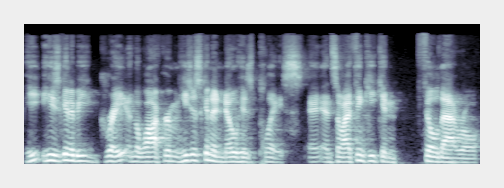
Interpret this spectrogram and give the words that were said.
He, he's going to be great in the locker room and he's just going to know his place. And, and so I think he can fill that role.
